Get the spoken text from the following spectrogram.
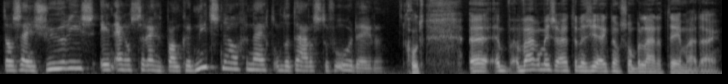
dan zijn juries in Engelse rechtbanken niet snel geneigd om de daders te veroordelen. Goed. Uh, waarom is euthanasie eigenlijk nog zo'n beladen thema daar?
